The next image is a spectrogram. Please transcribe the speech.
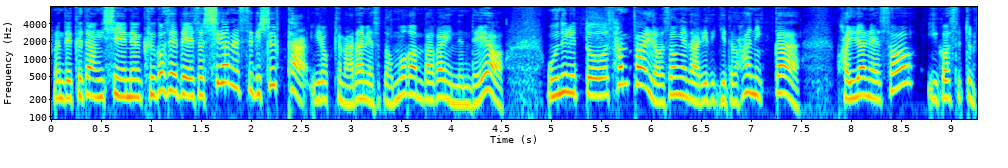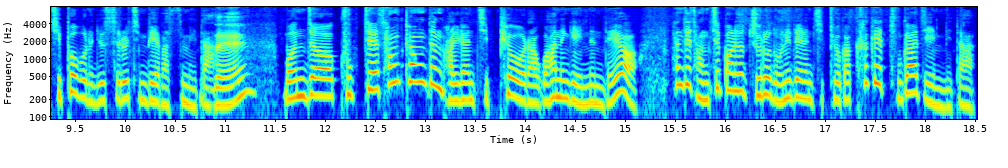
그런데 그 당시에는 그것에 대해서 시간을 쓰기 싫다 이렇게 말하면서 넘어간 바가 있는데요. 오늘이 또 38 여성의 날이기도 하니까 관련해서 이것을 좀 짚어보는 뉴스를 준비해 봤습니다. 네. 먼저 국제 성평등 관련 지표라고 하는 게 있는데요. 현재 정치권에서 주로 논의되는 지표가 크게 두 가지입니다.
